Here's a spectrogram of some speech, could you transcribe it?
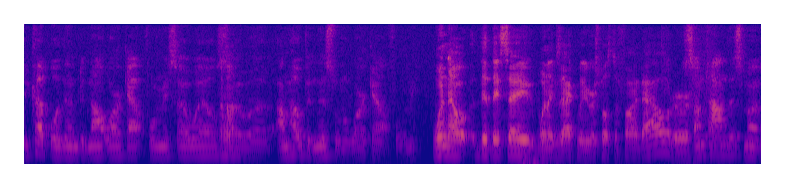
A couple of them did not work out for me so well, so Uh-huh. uh, I'm hoping this one will work out for me. When now did they say when exactly you were supposed to find out, or Sometime this month.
